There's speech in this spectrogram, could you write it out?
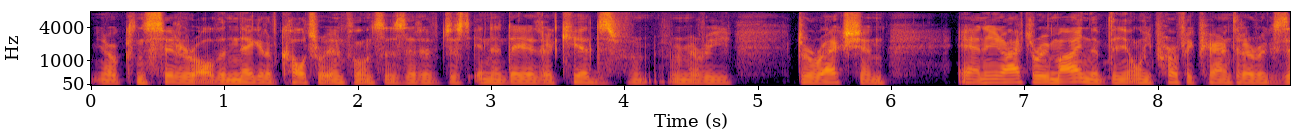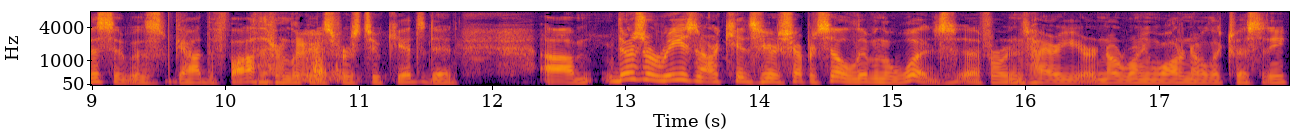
you know consider all the negative cultural influences that have just inundated their kids from, from every direction. And you know, I have to remind them the only perfect parent that ever existed was God the Father, and look what his first two kids did. Um, there's a reason our kids here at Shepherd's Hill live in the woods uh, for an entire year. No running water, no electricity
